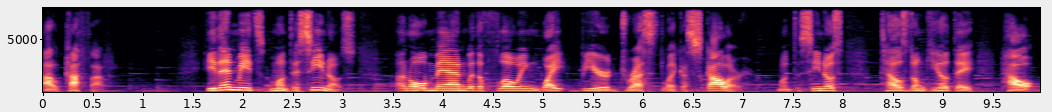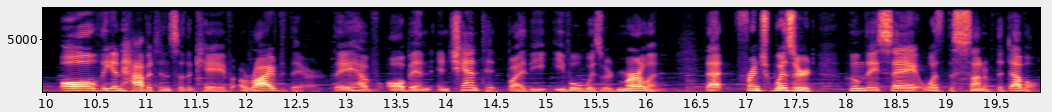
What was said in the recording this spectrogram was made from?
alcázar. He then meets Montesinos, an old man with a flowing white beard dressed like a scholar. Montesinos tells Don Quixote how all the inhabitants of the cave arrived there. They have all been enchanted by the evil wizard Merlin, that French wizard whom they say was the son of the devil.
